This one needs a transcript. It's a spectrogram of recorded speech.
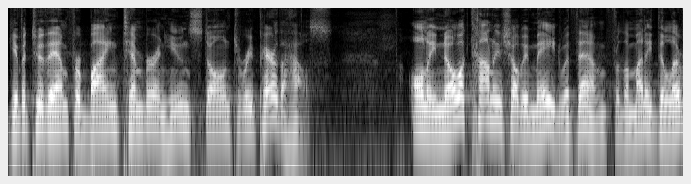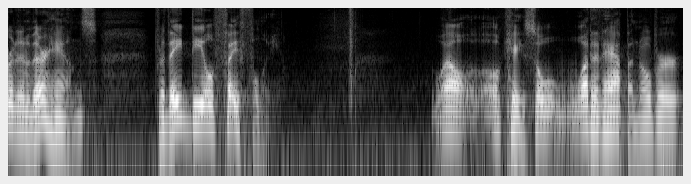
give it to them for buying timber and hewn stone to repair the house. Only no accounting shall be made with them for the money delivered into their hands, for they deal faithfully. Well, okay, so what had happened over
